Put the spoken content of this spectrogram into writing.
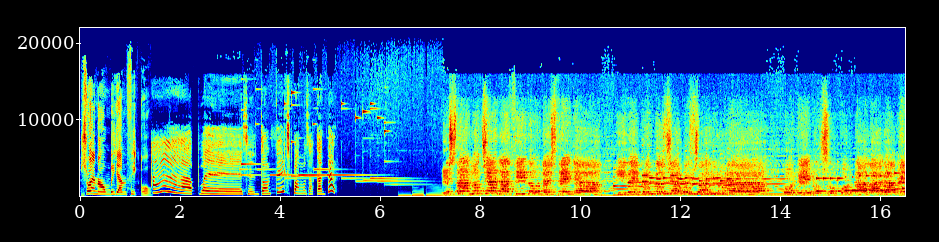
suena un villancico. Ah, pues entonces vamos a cantar. Esta noche ha nacido una estrella y de pronto se ha puesto a llorar porque no soportaba la pena.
